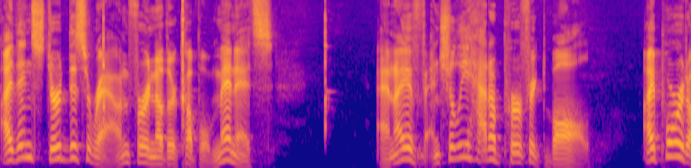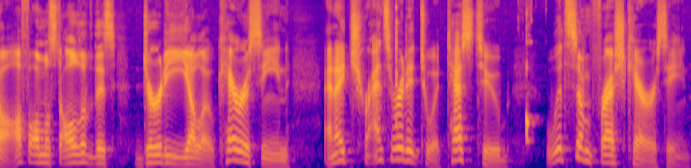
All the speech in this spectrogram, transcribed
I then stirred this around for another couple minutes, and I eventually had a perfect ball. I poured off almost all of this dirty yellow kerosene, and I transferred it to a test tube with some fresh kerosene.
